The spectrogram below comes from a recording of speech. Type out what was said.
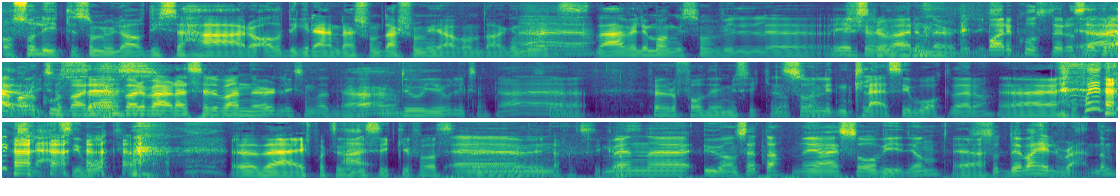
Og så lite som mulig av disse her og alle de greiene der som det er så mye av om dagen. Du vet. Det er veldig mange som vil uh, Vi elsker å være nerdy, liksom. Bare kose dere og se ja, bra ut. bare liksom, bare, bare være deg selv og være nerd, liksom. Bare Ja. Do you, liksom. Ja, ja, Så ja. Prøver å få det i musikken også. så en liten classy walk der òg. ja, ja. Hvorfor heter det classy walk? Det er jeg faktisk Nei. ikke sikker på. vet Um, ikke. Men uh, uansett, da. Når jeg så videoen, yeah. så det var helt random.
